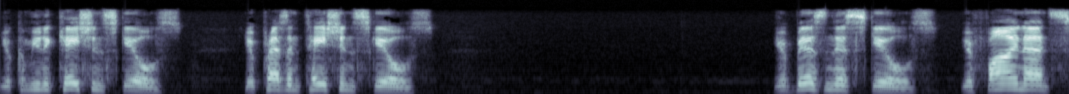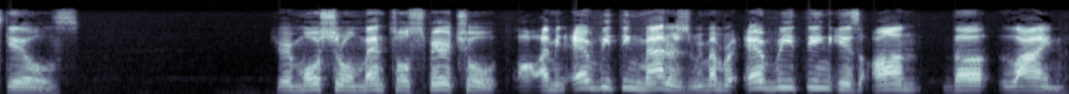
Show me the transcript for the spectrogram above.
your communication skills, your presentation skills, your business skills, your finance skills, your emotional, mental, spiritual. Uh, I mean, everything matters. Remember, everything is on the line.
